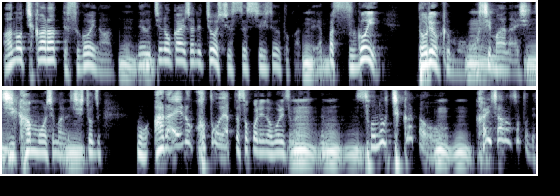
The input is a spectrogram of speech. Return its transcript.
あの力ってすごいなって。で、うちの会社で超出世してる人とかって、やっぱりすごい努力も惜しまないし、時間も惜しまないし、一つ、もうあらゆることをやってそこに上り詰める。でも、その力を会社の外で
